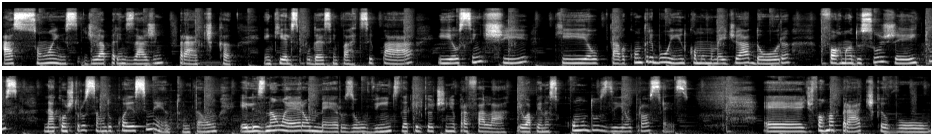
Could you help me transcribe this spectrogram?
ações de aprendizagem prática, em que eles pudessem participar e eu senti que eu estava contribuindo como uma mediadora, formando sujeitos na construção do conhecimento. Então, eles não eram meros ouvintes daquilo que eu tinha para falar, eu apenas conduzia o processo. É, de forma prática, eu vou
